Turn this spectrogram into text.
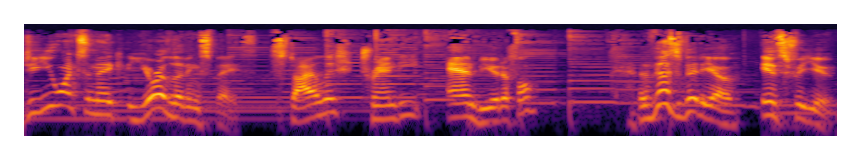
Do you want to make your living space stylish, trendy, and beautiful? This video is for you.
